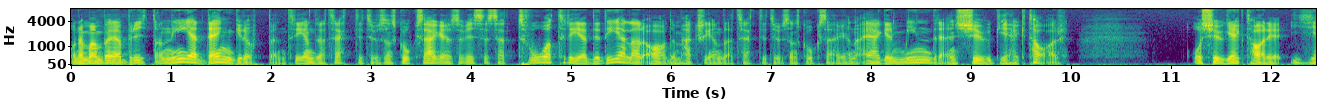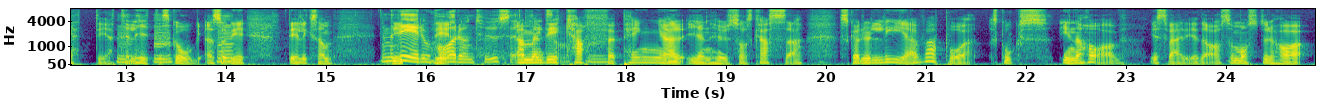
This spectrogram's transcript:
Och när man börjar bryta ner den gruppen, 330 000 skogsägare, så visar det sig att två tredjedelar av de här 330 000 skogsägarna äger mindre än 20 hektar. Och 20 hektar är jätte, jättelite Mm, mm, skog. Alltså mm. det, det är liksom... nej, men det, är du har runt huset. Ja, men det är liksom. kaffepengar Mm. i en hushållskassa. Ska du leva på skogsinnehav i Sverige idag så måste du ha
